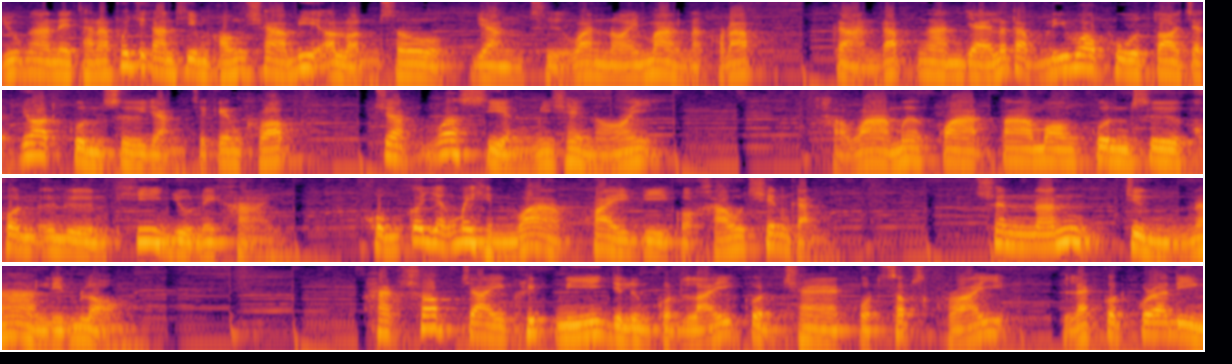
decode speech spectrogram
ยุงานในฐานะผู้จัดการทีมของชาบี้อลอนโซยังถือว่าน้อยมากนะครับ การรับงานใหญ่ระดับลิเวอร์พูลต่อจากยอดกุนซืออย่างเจเกนครอปจัดว่าเสี่ยงไม่ใช่น้อยถ้าว่าเมื่อกวาดตามองกุนซือคนอื่นๆ ที่อยู่ในข่าย ผมก็ยังไม่เห็นว่าใครดีกว่าเขาเช่นกัน ฉะนั้นจึงน่าลิ้มลอง หากชอบใจคลิปนี้อย่าลืมกดไลค์ กดแชร์ กด Subscribe และกดกระดิ่ง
